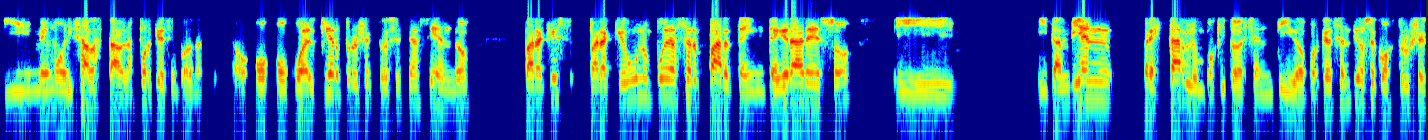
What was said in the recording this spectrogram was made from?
y memorizar las tablas, por qué es importante, o, cualquier proyecto que se esté haciendo, para que, para que uno pueda ser parte, integrar eso y, y también prestarle un poquito de sentido, porque el sentido se construye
